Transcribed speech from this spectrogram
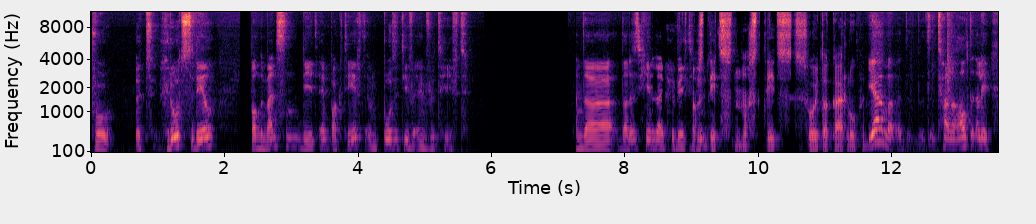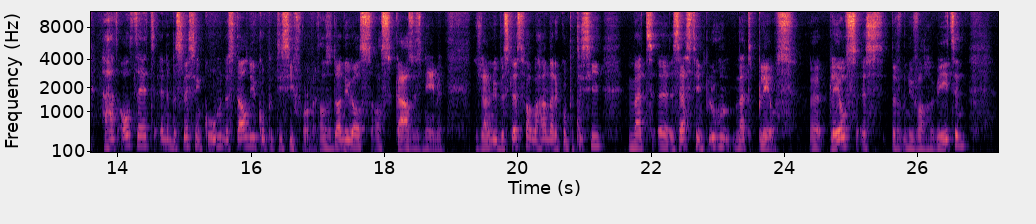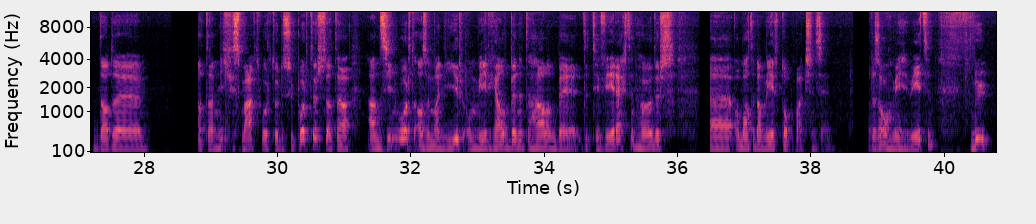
voor het grootste deel van de mensen die het impacteert een positieve invloed heeft. En dat, dat is hetgene dat je probeert te Nog doen. steeds, nog steeds zo uit elkaar lopen. Ja, maar het, gaat nog altijd, allee, je gaat altijd in een beslissing komen. Dus stel nu competitieformat. Als we dat nu als, als casus nemen. Dus we hebben nu beslist van we gaan naar een competitie met eh 16 ploegen met play-offs. Eh play-offs is er nu van geweten dat, eh, dat dat niet gesmaakt wordt door de supporters. Dat dat aanzien wordt als een manier om meer geld binnen te halen bij de tv-rechtenhouders. eh, omdat er dan meer topmatchen zijn. Dat is algemeen geweten. Nu,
